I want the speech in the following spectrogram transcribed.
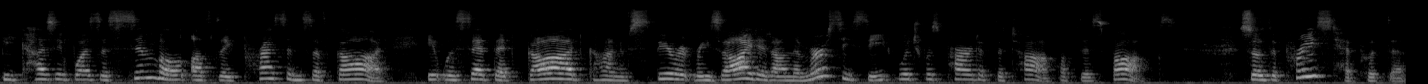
because it was a symbol of the presence of God it was said that God kind of spirit resided on the mercy seat, which was part of the top of this box. So the priest had put the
